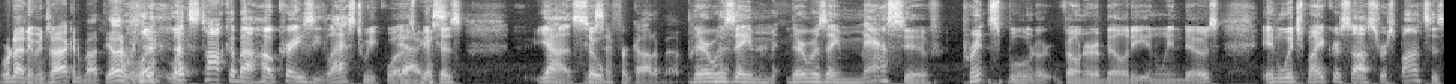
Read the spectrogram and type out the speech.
We're not even talking about the other one. let, us talk about how crazy last week was Yeah, I guess- because, yeah. So guess I forgot about there was a there was a massive print spooler vulnerability in Windows in which Microsoft's response is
